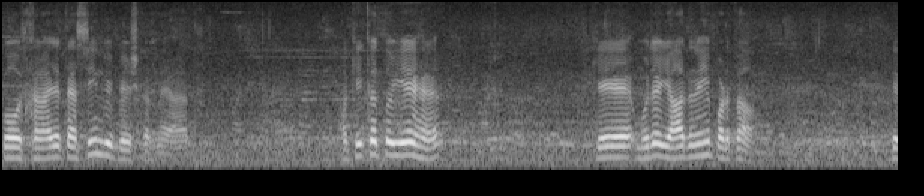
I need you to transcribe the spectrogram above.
को खराज तहसीन भी पेश करने आया था। हकीकत तो ये है कि मुझे याद नहीं पड़ता कि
